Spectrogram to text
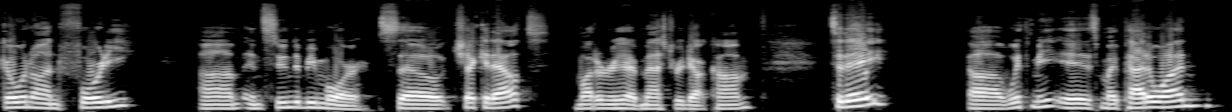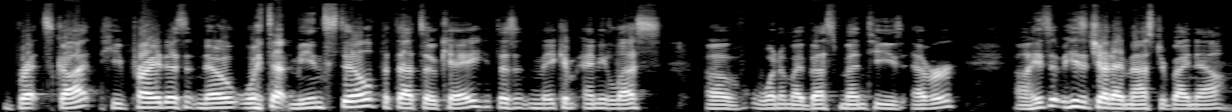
going on 40 um, and soon to be more. So check it out, modernrehabmastery.com. Today, uh, with me is my Padawan, Brett Scott. He probably doesn't know what that means still, but that's okay. It doesn't make him any less of one of my best mentees ever. Uh, he's a, he's a Jedi Master by now.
